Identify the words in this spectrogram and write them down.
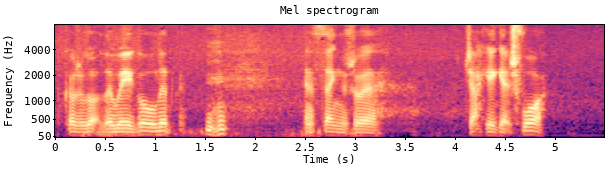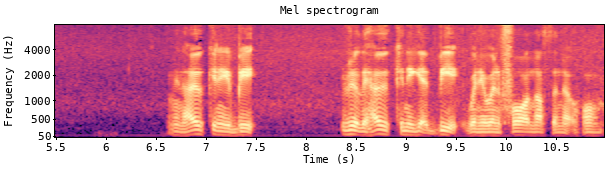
because we got the way goal, didn't we? And things were, Jackie gets four. I mean, how can he beat really, how can he get beat when you win four nothing at home?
